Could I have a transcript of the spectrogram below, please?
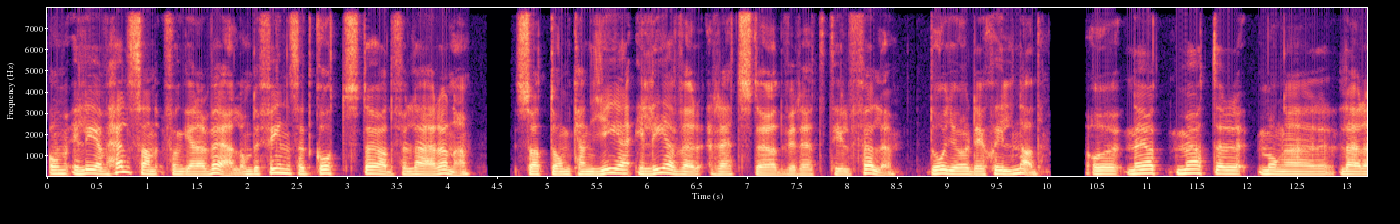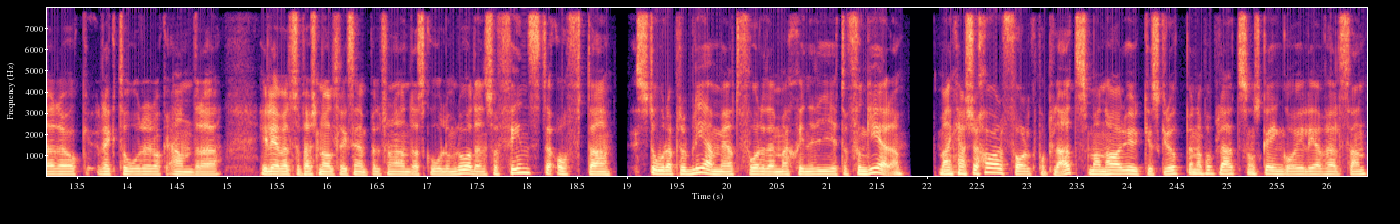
Om elevhälsan fungerar väl, om det finns ett gott stöd för lärarna så att de kan ge elever rätt stöd vid rätt tillfälle, då gör det skillnad. Och när jag möter många lärare och rektorer och andra elevhälsopersonal till exempel från andra skolområden så finns det ofta stora problem med att få det där maskineriet att fungera. Man kanske har folk på plats, man har yrkesgrupperna på plats som ska ingå i elevhälsan.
